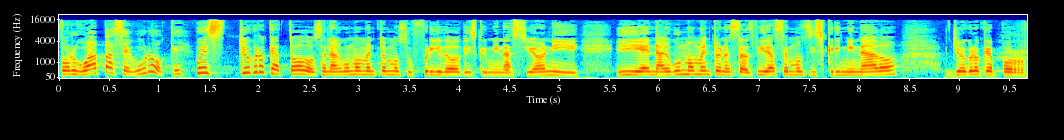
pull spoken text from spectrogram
¿Por guapa, seguro o qué? pues yo creo que a todos en algún momento hemos sufrido discriminación y, y en algún momento de nuestras vidas hemos discriminado, yo creo que por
